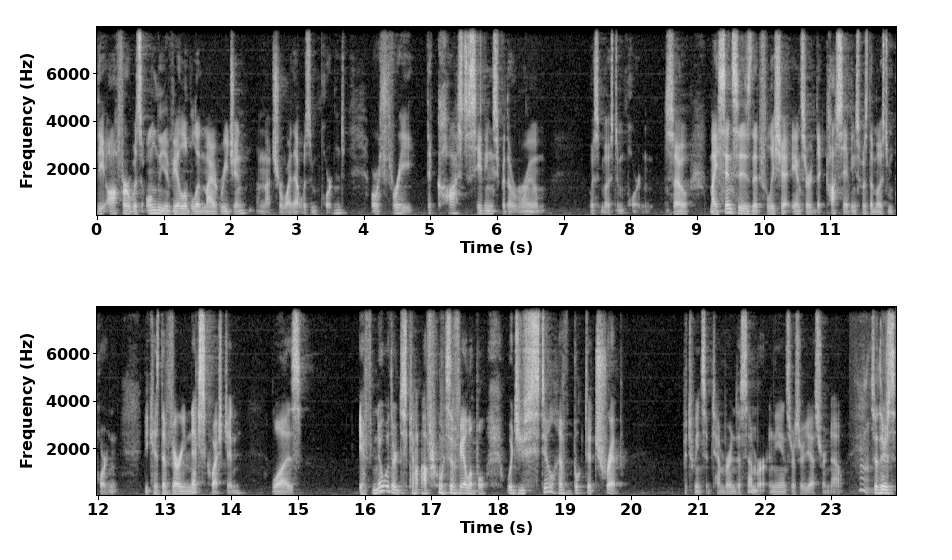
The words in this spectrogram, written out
the offer was only available in my region. I'm not sure why that was important. Or three, the cost savings for the room was most important. So my sense is that Felicia answered that cost savings was the most important because the very next question was if no other discount offer was available, would you still have booked a trip between September and December? And the answers are yes or no. Hmm. So there's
